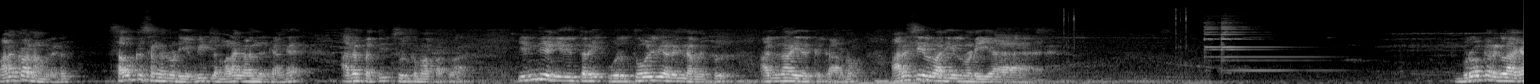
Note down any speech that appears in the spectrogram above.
வணக்கம் நண்பர்கள். சவுக்கு சங்கருடைய வீட்டில் மலம் கலந்துருக்காங்க. அதை பற்றி சுருக்கமாக பார்க்கலாம். இந்திய நீதித்துறை ஒரு தோல்வி அடைந்த அமைப்பு. அதுதான் இதற்கு காரணம். அரசியல்வாதிகளினுடைய புரோக்கர்களாக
